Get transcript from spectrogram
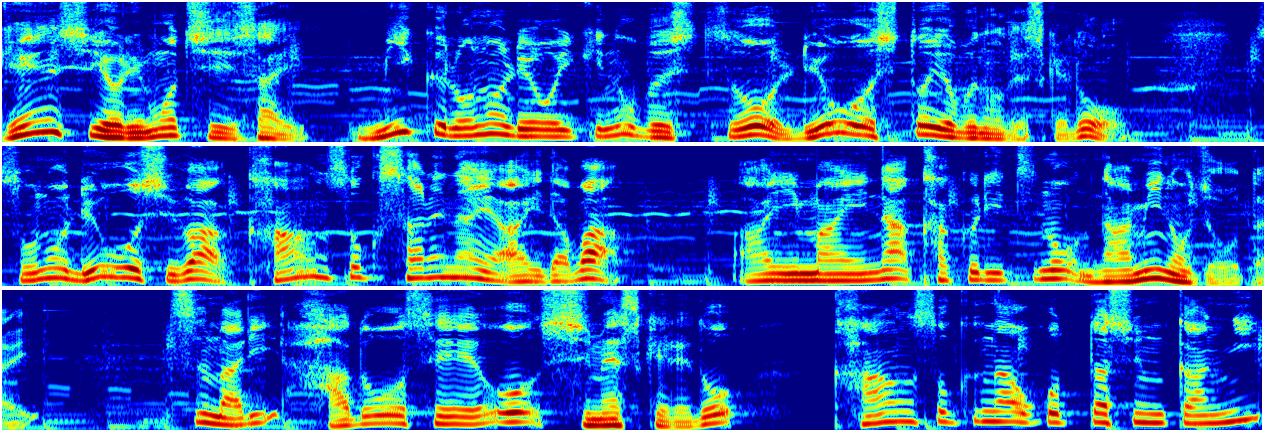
原子よりも小さい。ミクロの領域の物質を量子と呼ぶのですけどその量子は観測されない間は曖昧な確率の波の状態つまり波動性を示すけれど観測が起こった瞬間に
